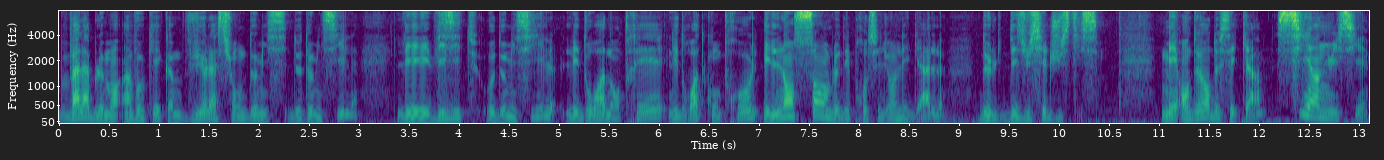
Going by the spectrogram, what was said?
valablement invoqué comme violation de domicile les visites au domicile, les droits d'entrée, les droits de contrôle et l'ensemble des procédures légales des huissiers de justice. Mais en dehors de ces cas, si un huissier,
